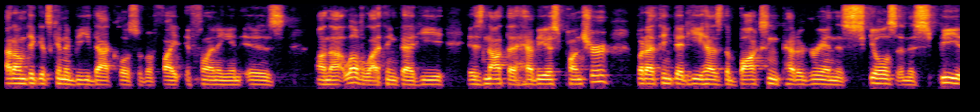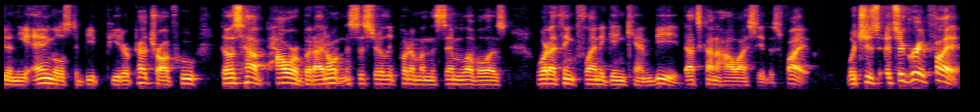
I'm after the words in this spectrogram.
I don't think it's going to be that close of a fight if Flanagan is on that level. I think that he is not the heaviest puncher, but I think that he has the boxing pedigree and the skills and the speed and the angles to beat Peter Petrov, who does have power, but I don't necessarily put him on the same level as what I think Flanagan can be. That's kind of how I see this fight, which is it's a great fight.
